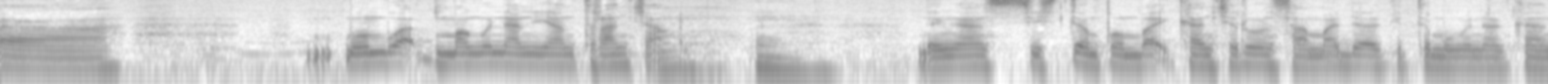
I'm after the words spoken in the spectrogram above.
uh, membuat pembangunan yang terancang. Hmm. Dengan sistem pembaikan cerun sama ada kita menggunakan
